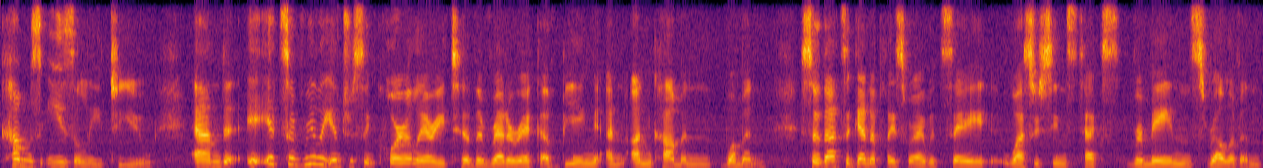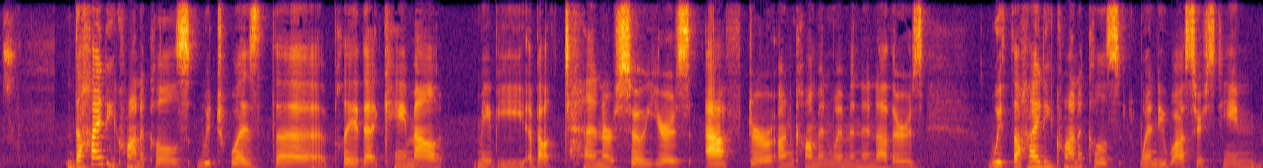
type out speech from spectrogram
comes easily to you. And it's a really interesting corollary to the rhetoric of being an uncommon woman. So that's again a place where I would say Wasserstein's text remains relevant. The Heidi Chronicles, which was the play that came out maybe about 10 or so years after Uncommon Women and Others, with the Heidi Chronicles, Wendy Wasserstein,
